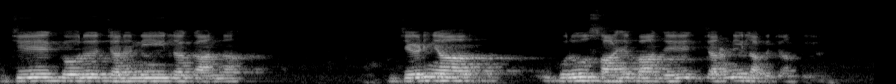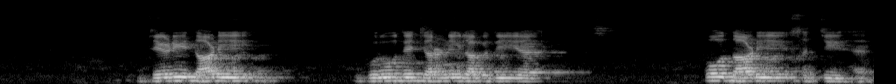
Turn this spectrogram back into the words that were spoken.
ਜੇ ਗੁਰ ਚਰਨੀ ਲਗਨ, ਜਿਹੜੀਆਂ ਗੁਰੂ ਸਾਹਿਬਾਂ ਦੇ ਚਰਨੀ ਲੱਗ ਜਾਂਦੀਆਂ ਜਿਹੜੀ ਦਾੜੀ ਗੁਰੂ ਦੇ ਚਰਨੀ ਲੱਗਦੀ ਹੈ, ਉਹ ਦਾੜੀ ਸੱਚੀ ਹੈ।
